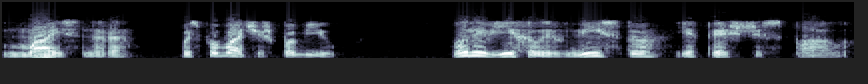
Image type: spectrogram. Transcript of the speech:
майснера. Ось побачиш, поб'ю. Вони в'їхали в місто, яке ще спало.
